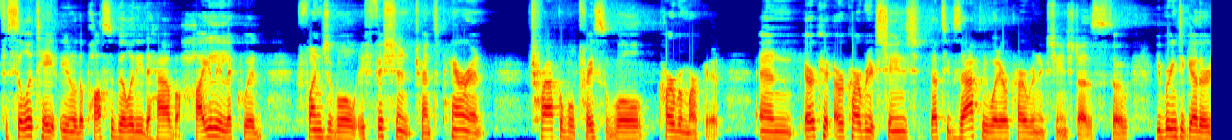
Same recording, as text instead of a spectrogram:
facilitate, you know, the possibility to have a highly liquid, fungible, efficient, transparent, trackable, traceable carbon market and Air, Air Carbon Exchange, that's exactly what Air Carbon Exchange does. So you bring together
